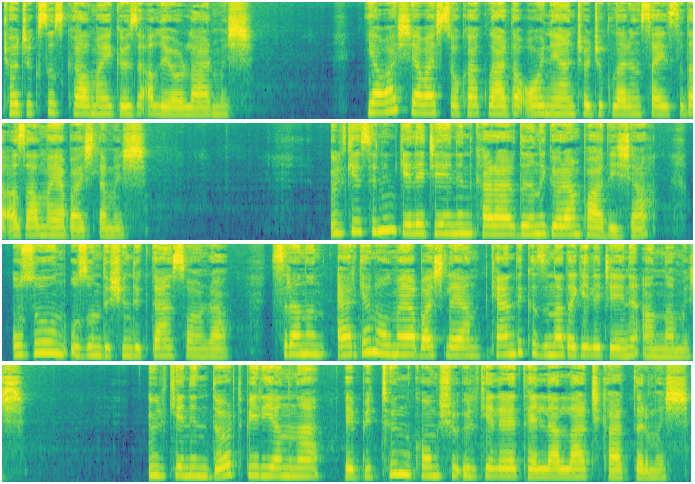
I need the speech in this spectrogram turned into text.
çocuksuz kalmayı göze alıyorlarmış. Yavaş yavaş sokaklarda oynayan çocukların sayısı da azalmaya başlamış. Ülkesinin geleceğinin karardığını gören padişah, uzun uzun düşündükten sonra sıranın ergen olmaya başlayan kendi kızına da geleceğini anlamış. Ülkenin dört bir yanına ve bütün komşu ülkelere tellallar çıkarttırmış.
